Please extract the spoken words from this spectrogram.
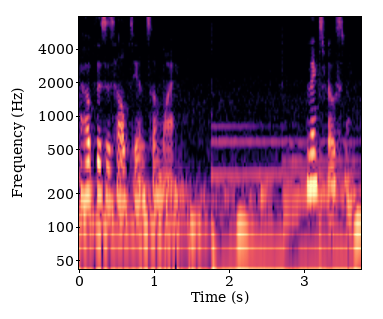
I hope this has helped you in some way. Thanks for listening.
